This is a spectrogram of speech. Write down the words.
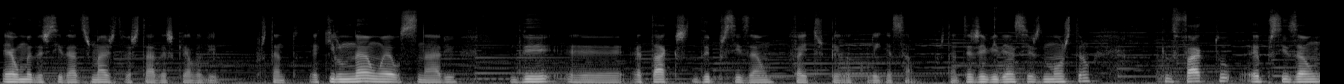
é uma das cidades mais devastadas que ela viu. Portanto, aquilo não é o cenário de eh, ataques de precisão feitos pela coligação. Portanto, as evidências demonstram que de facto a precisão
